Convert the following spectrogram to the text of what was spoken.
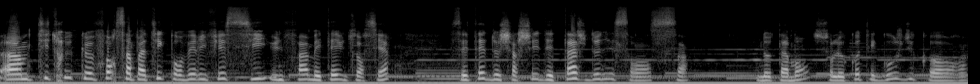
un petit truc fort sympathique pour vérifier si une femme était une sorcière, c'était de chercher des taches de naissance, notamment sur le côté gauche du corps.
